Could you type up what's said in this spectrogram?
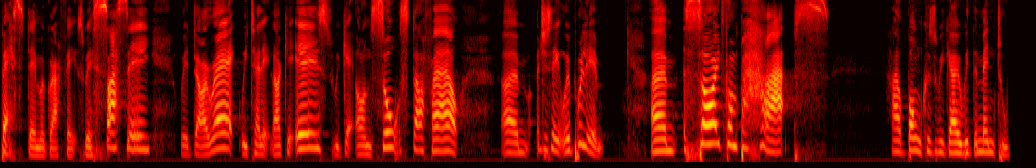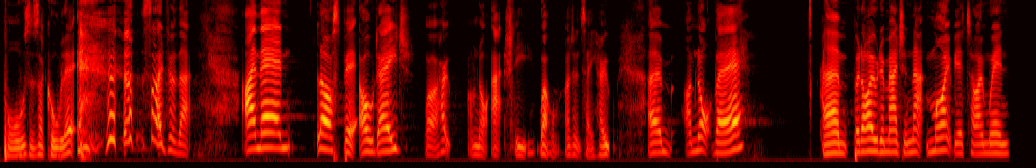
best demographics. We're sassy, we're direct, we tell it like it is, we get on, sort stuff out. Um, I just think we're brilliant. Um, aside from perhaps how bonkers we go with the mental pause, as I call it, aside from that. And then last bit, old age. Well, I hope I'm not actually, well, I don't say hope. Um, I'm not there. Um, but I would imagine that might be a time when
